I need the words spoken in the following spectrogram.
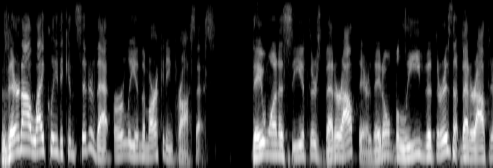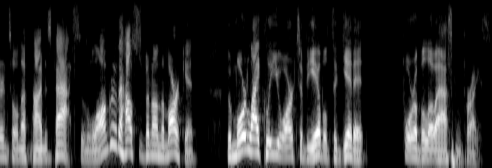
They're not likely to consider that early in the marketing process. They want to see if there's better out there. They don't believe that there isn't better out there until enough time has passed. So the longer the house has been on the market, the more likely you are to be able to get it for a below asking price.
